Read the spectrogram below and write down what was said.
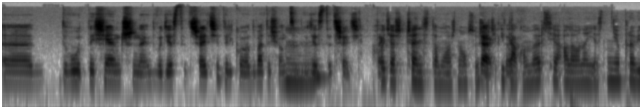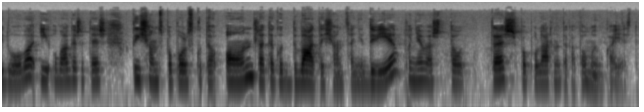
e, 2023, tylko 2023. Tak. Chociaż często można usłyszeć Tak, i tak. taką wersję, ale ona jest nieprawidłowa i uwaga, że też tysiąc po polsku to on, dlatego dwa tysiące, a nie dwie, ponieważ to też popularna taka pomyłka jest.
